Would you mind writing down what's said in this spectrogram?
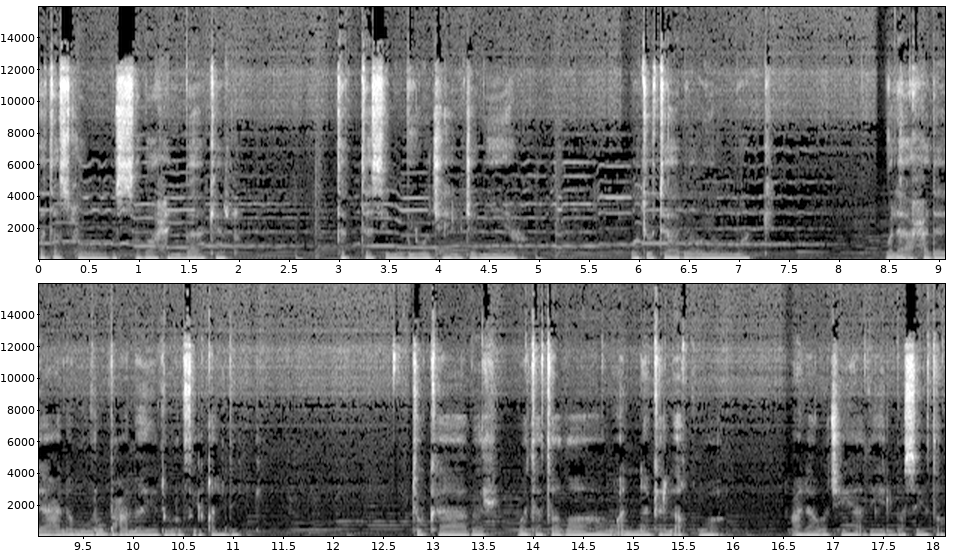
فتصحو بالصباح الباكر تبتسم بوجه الجميع وتتابع يومك. ولا أحد يعلم ربع ما يدور في قلبك. تكابر وتتظاهر أنك الأقوى على وجه هذه البسيطة.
